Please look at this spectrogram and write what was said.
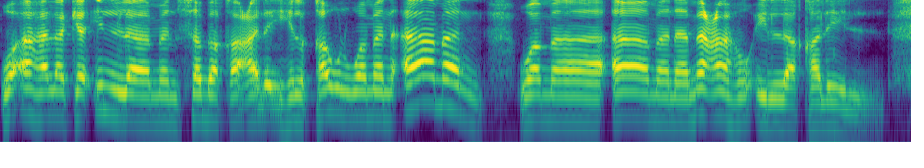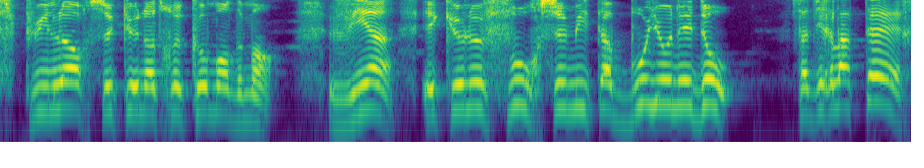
وأهلك إلا من سبق عليه القول ومن آمن وما آمن معه إلا قليل. Puis lorsque notre commandement vient et que le four se mit à bouillonner d'eau c'est-à-dire la terre,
